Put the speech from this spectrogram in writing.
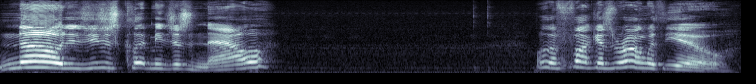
No, did you just clip me just now? What the fuck is wrong with you?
